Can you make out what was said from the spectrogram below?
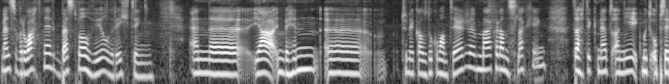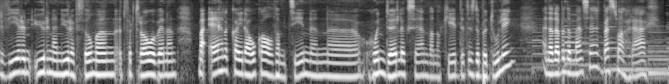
Mensen verwachten eigenlijk best wel veel richting. En eh, ja, in het begin, eh, toen ik als documentairemaker aan de slag ging, dacht ik net, ah nee, ik moet observeren, uren en uren filmen, het vertrouwen winnen. Maar eigenlijk kan je dat ook al van meteen en eh, gewoon duidelijk zijn van oké, dit is de bedoeling. En dat hebben de mensen eigenlijk best wel graag.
